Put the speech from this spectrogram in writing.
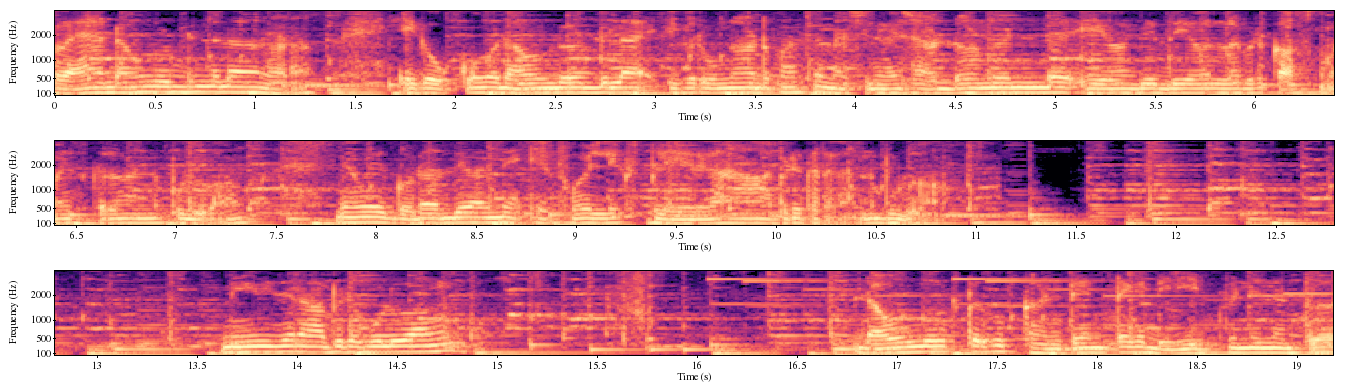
රෑ ඩවන්ලෝඩ්න්න දානන ඒ ඔක්කොම ඩවන්ලෝඩ්ලා ඉවර උනාට පස මැසින ෂඩ්ඩවන්ට ඒවගේ දේවල් අපට කස්මයිස් කරගන්න පුළුවන්. මේ ගොඩක් දෙවන්න එෆල්ෙක් ප්ලේර අපිට කරගන්න පුළුවන්. මේ විදිර අපිට පුළුවන් ඩවන්ලෝඩ් කරපු කටෙන්ට එක ඩිලිට වෙන නැතුව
